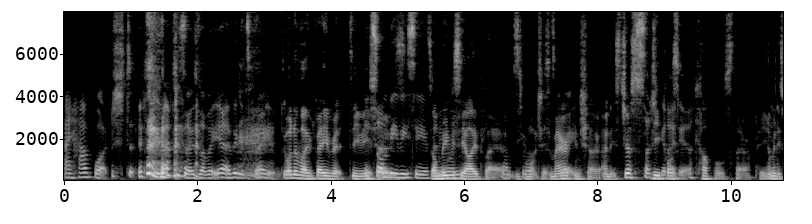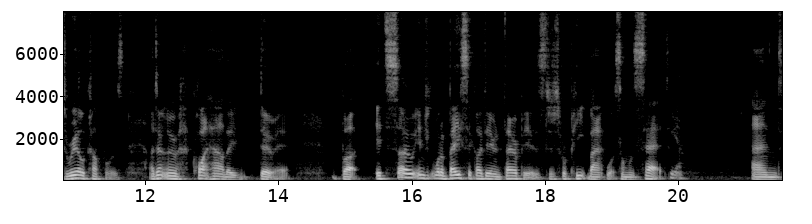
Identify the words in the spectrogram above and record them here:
I have watched a few episodes of it. Yeah, I think it's great. It's one of my favourite TV It's shows. on BBC. It's on BBC iPlayer. wants You can watch watch it, it. It's it's an American great. show, and it's just Such people's couples therapy. I mean, it's real couples. I don't know quite how they do it, but it's so interesting. What a basic idea in therapy is to just repeat back what someone said, Yeah. and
